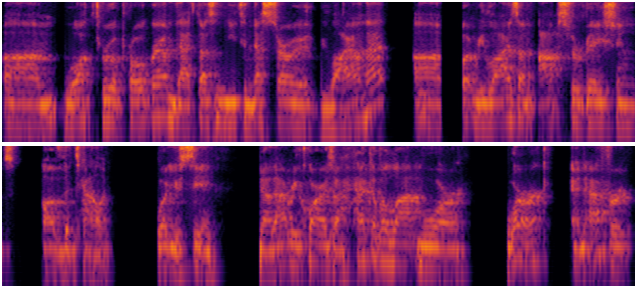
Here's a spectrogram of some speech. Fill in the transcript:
um, walk through a program that doesn't need to necessarily rely on that, um, but relies on observations of the talent, what you're seeing. Now that requires a heck of a lot more work and effort,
